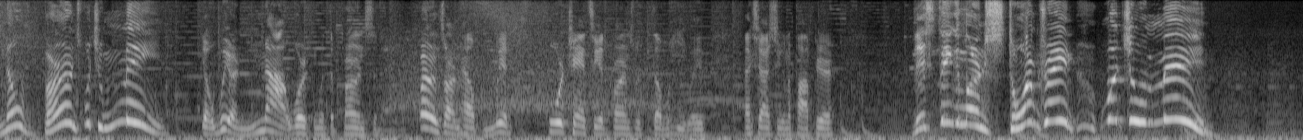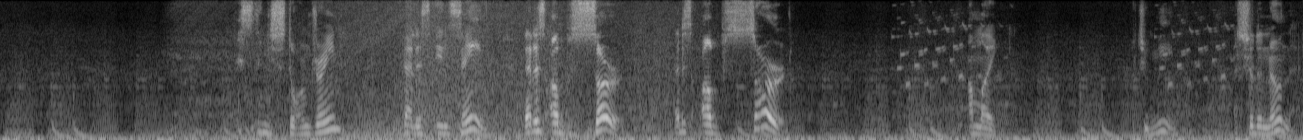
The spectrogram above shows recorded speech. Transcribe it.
No burns. What you mean? Yo, we are not working with the burns today. Burns aren't helping. We had four chances to get burns with double heat wave. Next guy's gonna pop here. This thing can learn Storm Drain? What you mean? This thing's Storm Drain? That is insane. That is absurd. That is absurd. I'm like, what you mean? I should have known that.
